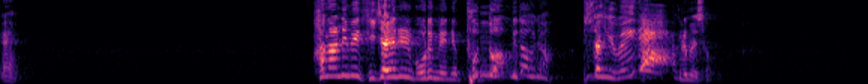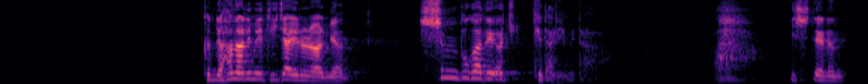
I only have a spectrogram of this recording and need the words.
예. 하나님의 디자인을 모르면요. 분노합니다 그냥. 세상이 왜 이래? 그러면서. 근데 하나님의 디자인을 알면 신부가 되어 기다립니다. 아 이 시대는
